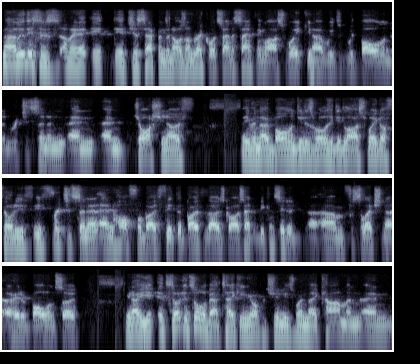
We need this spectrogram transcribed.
no, this is. I mean, it, it, it, just happens, and I was on record saying the same thing last week. You know, with with Boland and Richardson and and and Josh. You know, if, even though Boland did as well as he did last week, I felt if, if Richardson and, and Hoff were both fit, that both of those guys had to be considered uh, um, for selection ahead of Boland. So, you know, it's it's all about taking your opportunities when they come, and and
